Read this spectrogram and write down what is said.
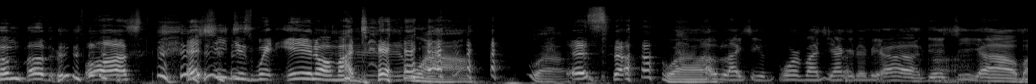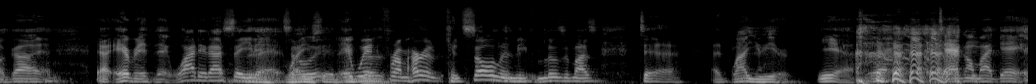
my mother paused, and she just went in on my dad. Wow. Wow. And so Wow. I was like, she was four months younger than me. Oh, did she? Oh my God. Uh, everything. Why did I say that? Why so you it, said that? it went Brother- from her consoling me from losing my to uh, Why you here? yeah, right. attack on my dad.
